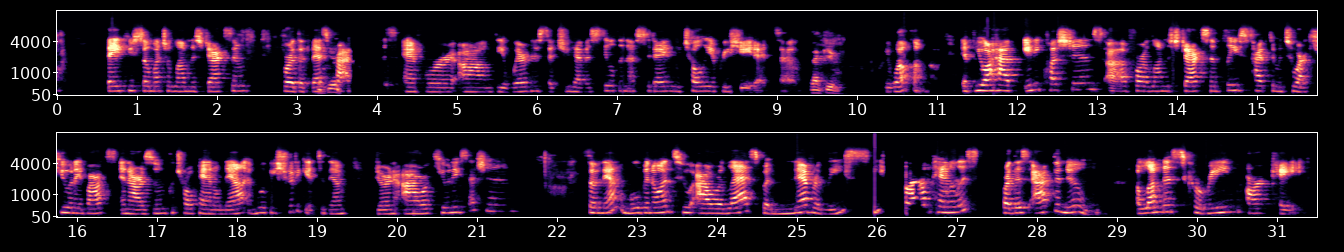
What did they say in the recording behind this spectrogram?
Thank you so much, alumnus Jackson, for the best practices and for um, the awareness that you have instilled in us today. We totally appreciate it. So, thank you. You're welcome. If you all have any questions uh, for Alumnus Jackson, please type them into our Q&A box in our Zoom control panel now, and we'll be sure to get to them during our Q&A session. So now moving on to our last but never least final panelist for this afternoon, alumnus Kareem Arcade.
